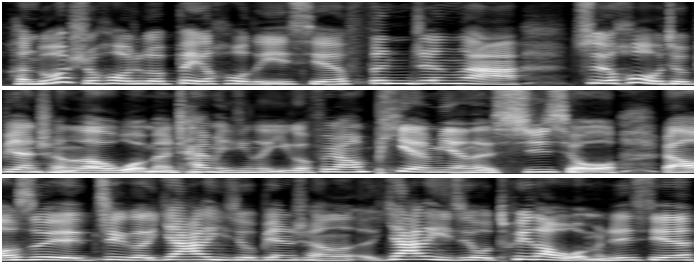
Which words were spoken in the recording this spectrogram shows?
很多时候这个背后的一些纷争啊，最后就变成了我们产品经理一个非常片面的需求，然后所以这个压力就变成压力就推到我们这些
